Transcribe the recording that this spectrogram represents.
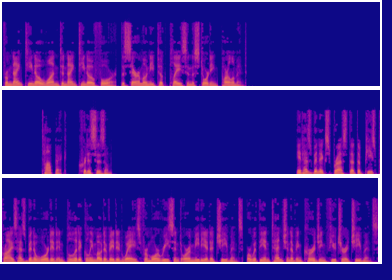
From 1901 to 1904, the ceremony took place in the Storting Parliament. Criticism It has been expressed that the Peace Prize has been awarded in politically motivated ways for more recent or immediate achievements, or with the intention of encouraging future achievements.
